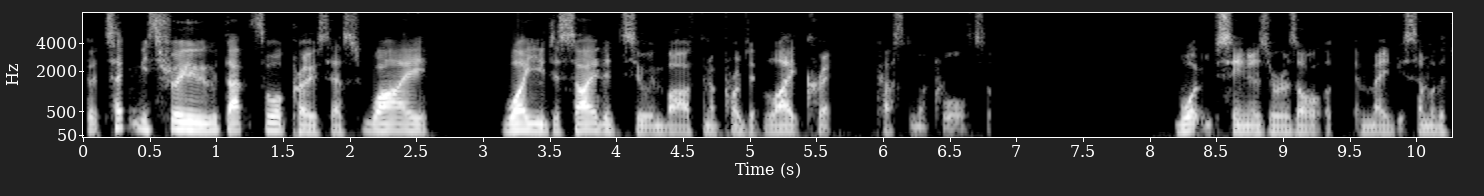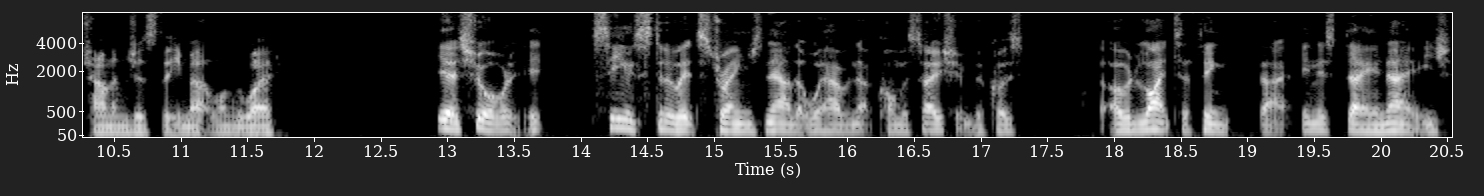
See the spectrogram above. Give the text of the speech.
but take me through that thought process. Why why you decided to embark on a project like Create Customer Portal? What you've seen as a result of and maybe some of the challenges that you met along the way. Yeah, sure. It, seems still a bit strange now that we're having that conversation because I would like to think that in this day and age,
